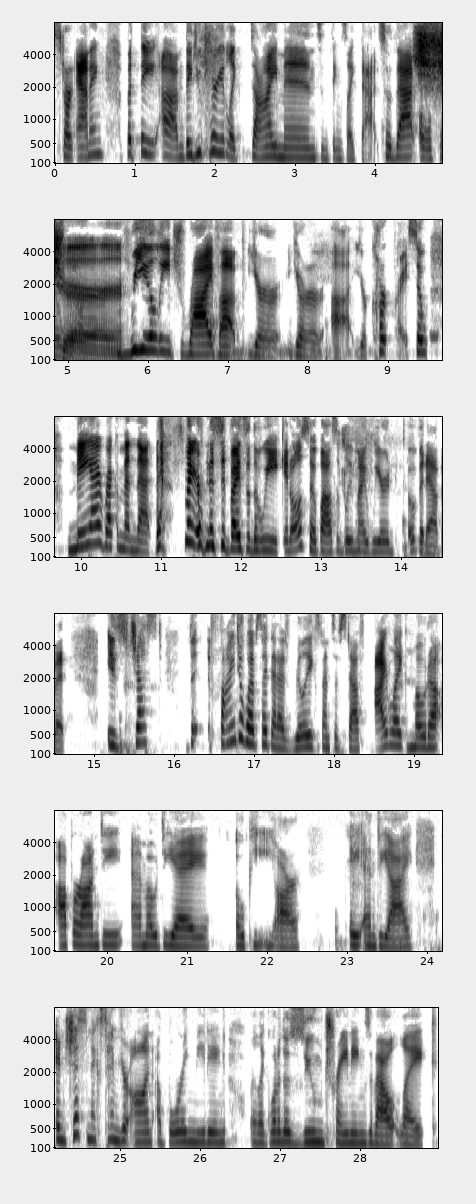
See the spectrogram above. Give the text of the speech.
start adding, but they um they do carry like diamonds and things like that. So that also will sure. really drive up your your uh your cart price. So may I recommend that? That's my earnest advice of the week, and also possibly my weird COVID habit is just the, find a website that has really expensive stuff. I like Moda Operandi, M O D A O P E R A N D I. And just next time you're on a boring meeting or like one of those Zoom trainings about like,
